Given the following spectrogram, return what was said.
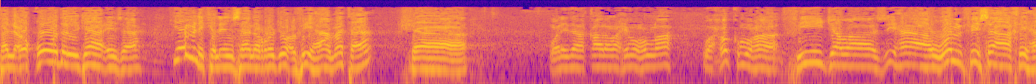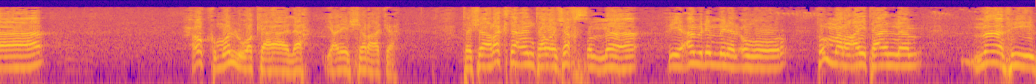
فالعقود الجائزة يملك الإنسان الرجوع فيها متى شاء. ولذا قال رحمه الله وحكمها في جوازها وانفساخها. حكم الوكالة يعني الشراكة. تشاركت أنت وشخص ما في أمر من الأمور ثم رأيت أن ما في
